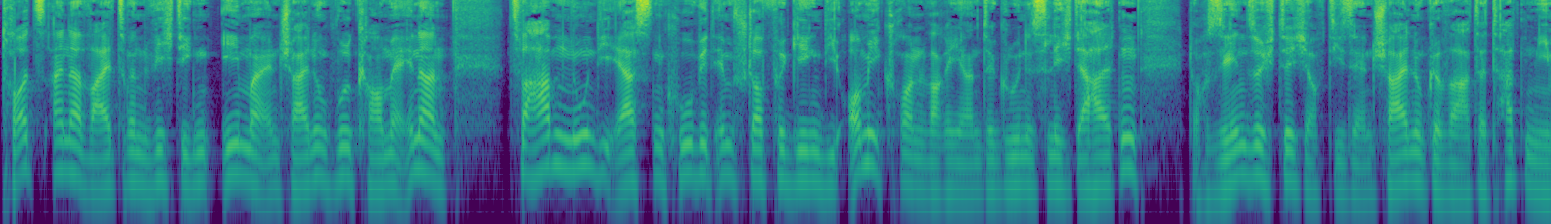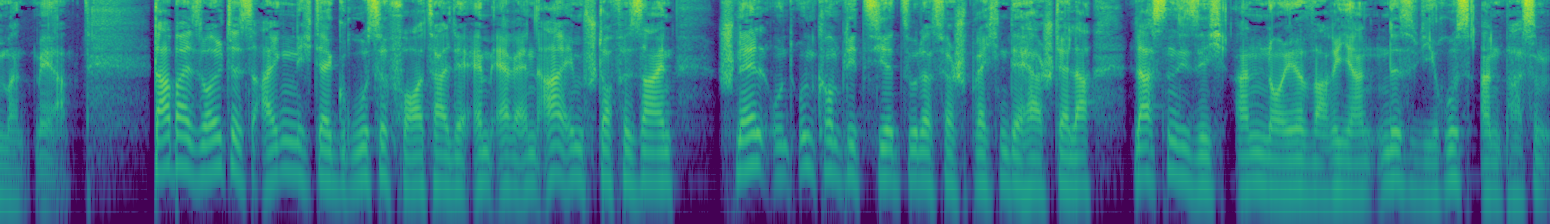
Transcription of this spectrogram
trotz einer weiteren wichtigen EMA-Entscheidung wohl kaum erinnern. Zwar haben nun die ersten Covid-Impfstoffe gegen die Omikron-Variante grünes Licht erhalten, doch sehnsüchtig auf diese Entscheidung gewartet hat niemand mehr. Dabei sollte es eigentlich der große Vorteil der mRNA-Impfstoffe sein, schnell und unkompliziert, so das Versprechen der Hersteller, lassen sie sich an neue Varianten des Virus anpassen.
